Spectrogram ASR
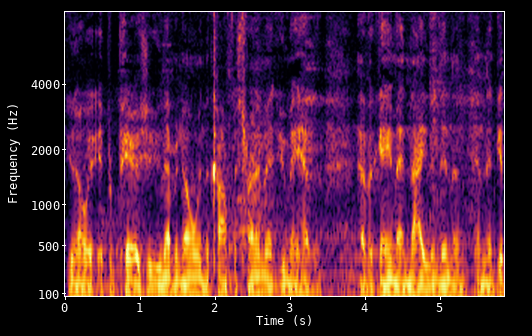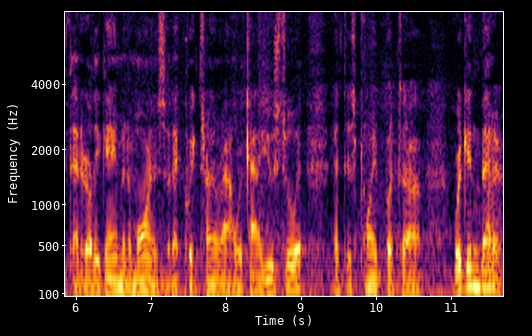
you know it, it, prepares you. You never know in the conference tournament you may have a, have a game at night and then and then get that early game in the morning. So that quick turnaround, we're kind of used to it at this point, but uh, we're getting better.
